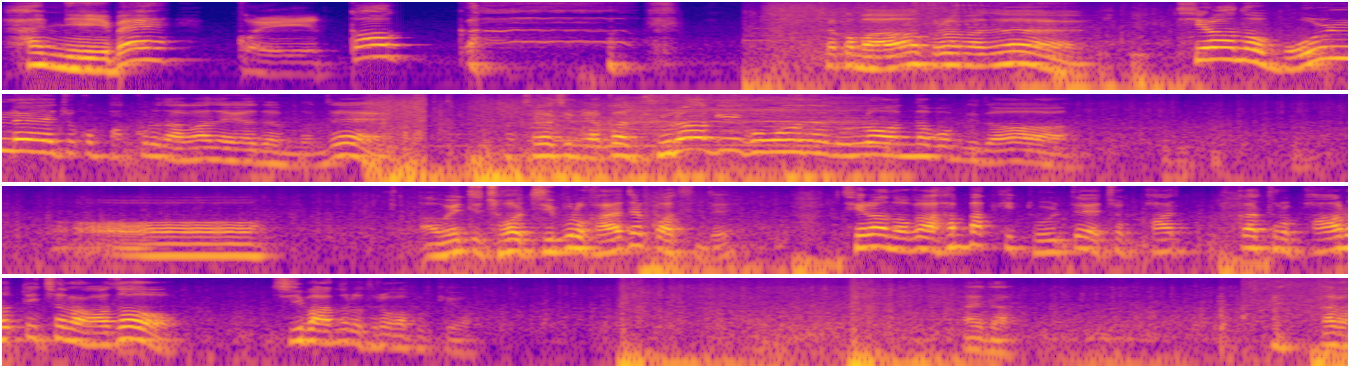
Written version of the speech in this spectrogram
한 입에 꿀꺽. 잠깐만 그러면은 티라노 몰래 조금 밖으로 나가야 되는 건데 제가 지금 약간 주라기 공원에 놀러 왔나 봅니다. 어... 아 왠지 저 집으로 가야 될 것 같은데. 티라노가 한 바퀴 돌 때 저 바깥으로 바로 뛰쳐나가서 집 안으로 들어가 볼게요. 아니다. 나가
